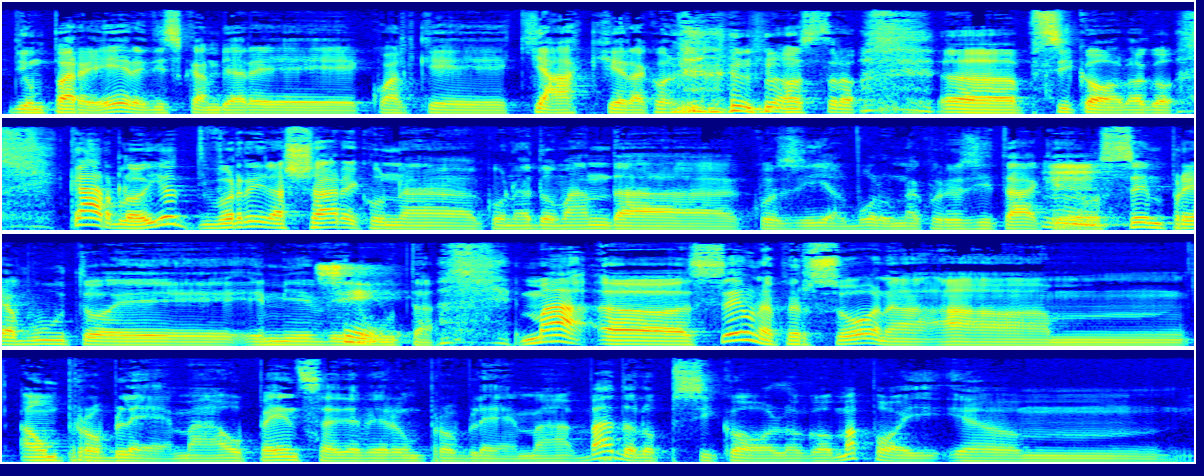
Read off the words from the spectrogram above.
di un parere, di scambiare qualche chiacchiera con il nostro uh, psicologo. Carlo, io ti vorrei lasciare con una, con una, domanda così al volo, una curiosità che mm. ho sempre avuto e, e mi è venuta. Sì. Ma uh, se una persona ha, um, ha, un problema o pensa di avere un problema, va dallo psicologo, ma poi... Um,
